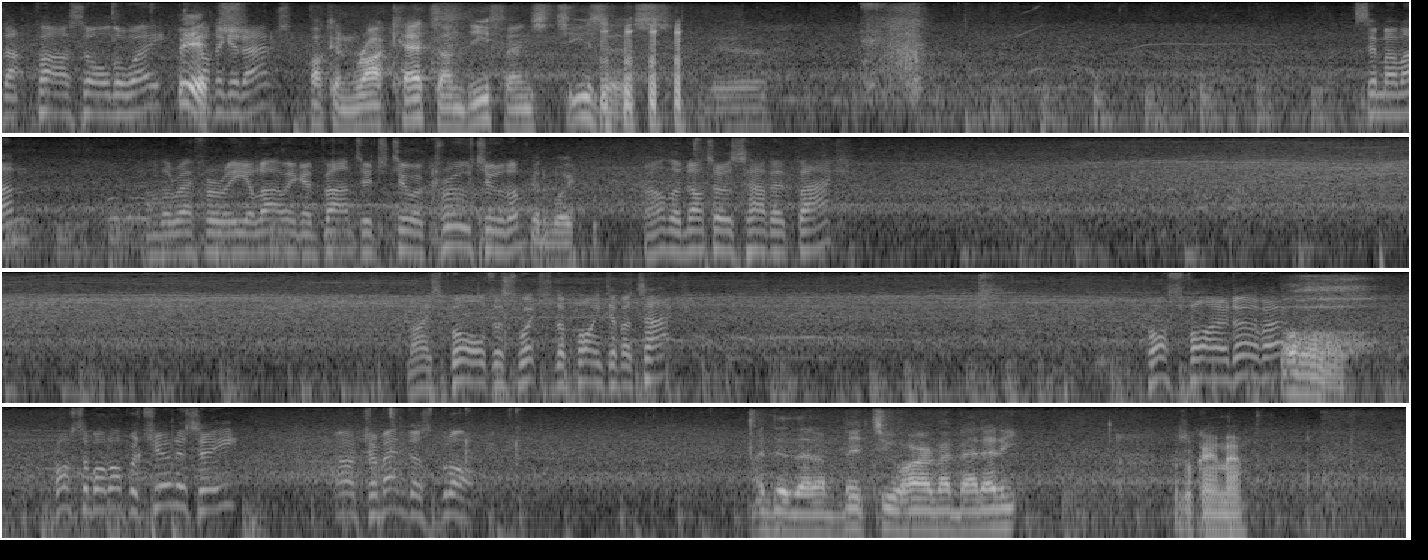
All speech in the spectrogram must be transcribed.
That pass all the way, Bitch. cutting it out. Fucking Rockets on defense. Jesus. Zimmerman. Well, the referee allowing advantage to accrue to them. Good boy. Well, the Nutters have it back. Nice ball to switch the point of attack. Cross fired over. Oh. Possible opportunity. A tremendous block. I did that a bit too hard, my bad, Eddie. It's okay, man.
